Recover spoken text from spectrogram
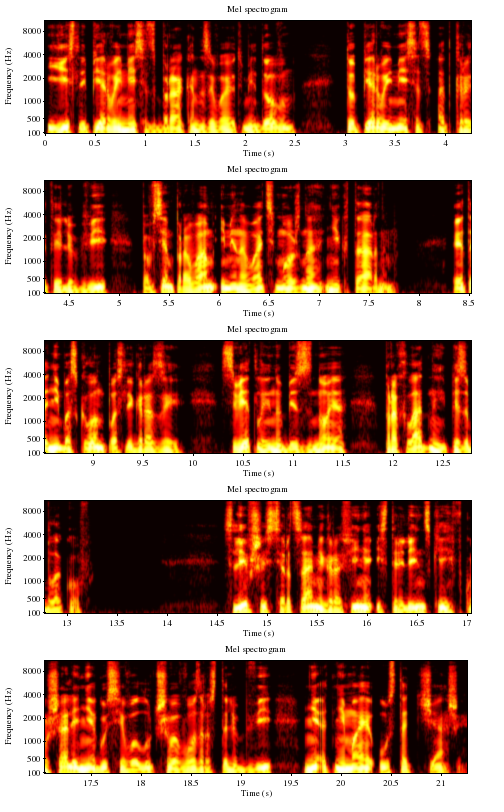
И если первый месяц брака называют медовым, то первый месяц открытой любви по всем правам именовать можно нектарным. Это небосклон после грозы, светлый, но без зноя, прохладный, без облаков — Слившись сердцами, графиня и Стрелинский вкушали негу сего лучшего возраста любви, не отнимая уст от чаши.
